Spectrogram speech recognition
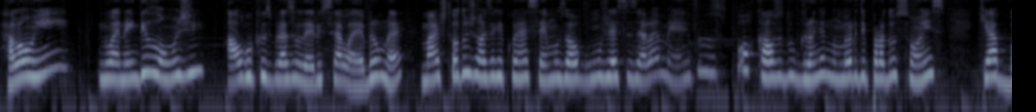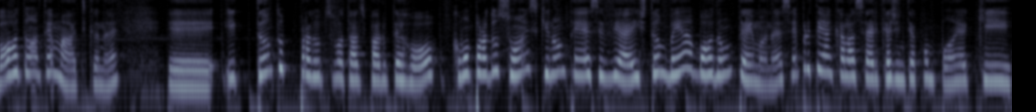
Halloween não é nem de longe algo que os brasileiros celebram, né? Mas todos nós aqui conhecemos alguns desses elementos por causa do grande número de produções que abordam a temática, né? É, e tanto produtos voltados para o terror, como produções que não têm esse viés também abordam um tema, né? Sempre tem aquela série que a gente acompanha que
